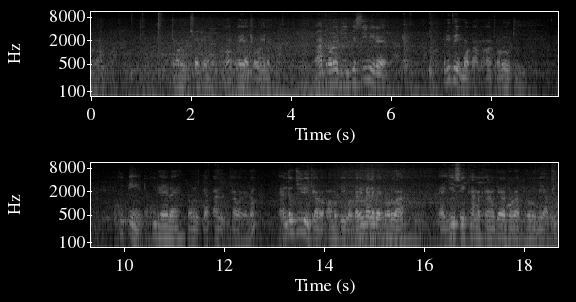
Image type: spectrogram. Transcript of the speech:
မလား ကျွန်တော်တို့ဆွဲထုတ်တယ်ပေါ့နော် player ချော်လေးနဲ့ဒါကျွန်တော်တို့ဒီပစ္စည်းနေတဲ့ private motor မှာကျွန်တော်တို့ဒီတစ်ခုပြင်တစ်ခုတည်းလဲကျွန်တော်တို့ပြန်ပတ်လို့ရပါတယ်နော်အဲအလုပ်ကြီးတွေကြတော့အောင်မပေးပါဘူးဒါပေမဲ့လည်းပဲကျွန်တော်တို့ကအဲရေးစေခံမခံအောင်ကျတော့ကျွန်တော်တို့ကပြောလို့မရဘူး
